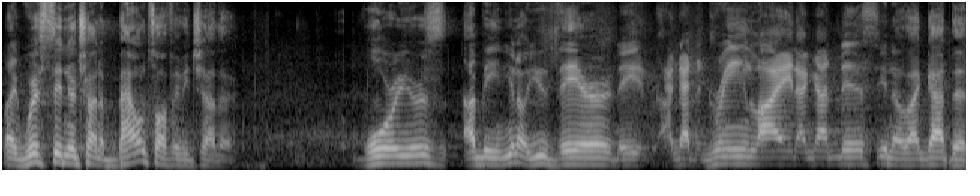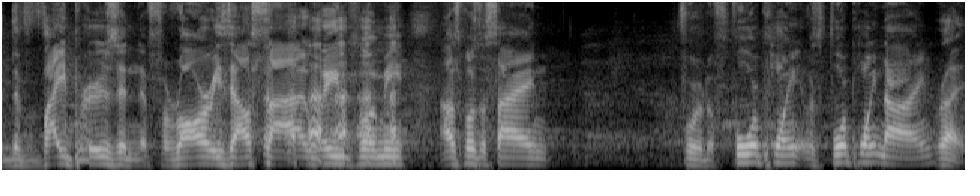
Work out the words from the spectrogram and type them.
like, we're sitting there trying to bounce off of each other. Warriors, I mean, you know, you there. They, I got the green light. I got this. You know, I got the the Vipers and the Ferraris outside waiting for me. I was supposed to sign for the four point. It was four point nine Right.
